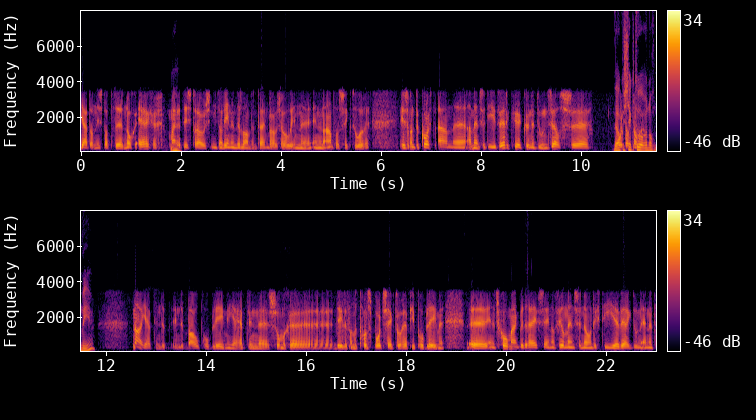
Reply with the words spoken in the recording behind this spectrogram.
ja, dan is dat uh, nog erger. Maar het is trouwens niet alleen in de land- en tuinbouw zo. In, uh, in een aantal sectoren is er een tekort aan, uh, aan mensen die het werk kunnen doen. Zelfs, Welke sectoren nog... nog... meer? Nou, je hebt in de, in de bouwproblemen, je hebt in sommige delen van de transportsector heb je problemen. in het schoonmaakbedrijf zijn er veel mensen nodig die werk doen. En het,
